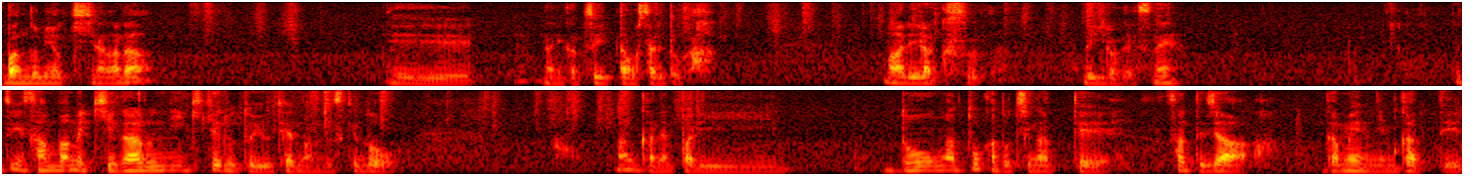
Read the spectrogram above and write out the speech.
番組を聞きながら、えー、何かツイッターをしたりとか、まあ、リラックスできるわけですね。で次3番目気軽に聞けるという点なんですけどなんかねやっぱり動画とかと違ってさてじゃあ画面に向かって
